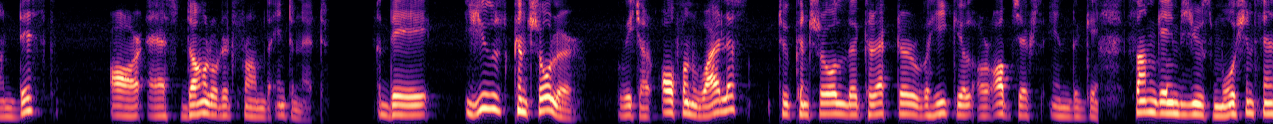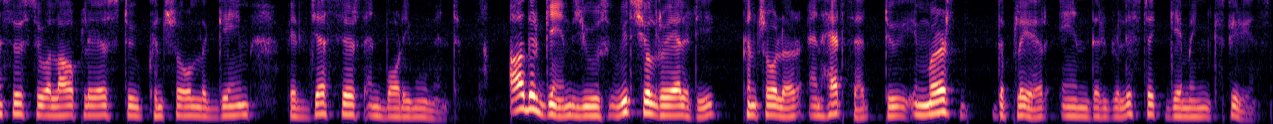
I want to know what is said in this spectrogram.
on disk or as downloaded from the internet. They use controller which are often wireless to control the character, vehicle or objects in the game. Some games use motion sensors to allow players to control the game with gestures and body movement. Other games use virtual reality controller and headset to immerse the player in the realistic gaming experience.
